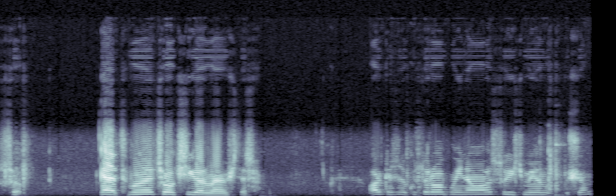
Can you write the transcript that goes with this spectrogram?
Şu... Evet bunu çok kişi görmemiştir. Arkadaşlar kusura bakmayın ama su içmeyi unutmuşum.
